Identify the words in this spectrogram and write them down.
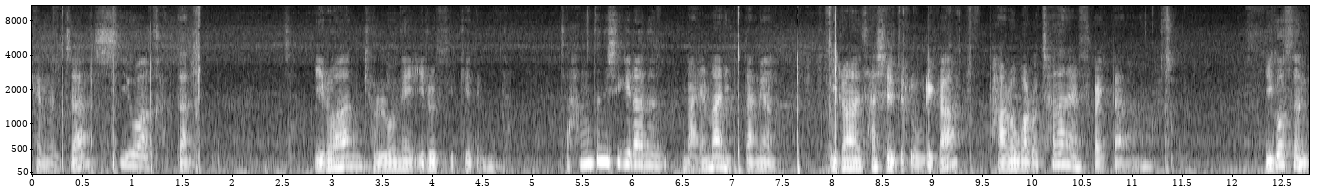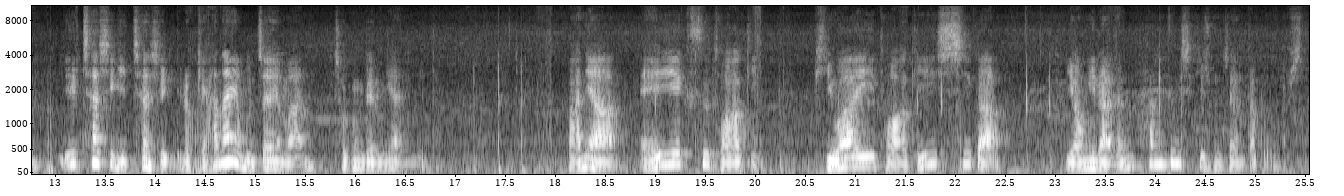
대문자 c와 같다는 이러한 결론에 이룰 수 있게 됩니다. 자, 항등식이라는 말만 있다면 이러한 사실들을 우리가 바로바로 바로 찾아낼 수가 있다는 거죠. 이것은 1차식, 2차식 이렇게 하나의 문자에만 적용되는 게 아닙니다. 만약 ax 더하기 by 더하기 c가 0이라는 항등식이 존재한다고 봅시다.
